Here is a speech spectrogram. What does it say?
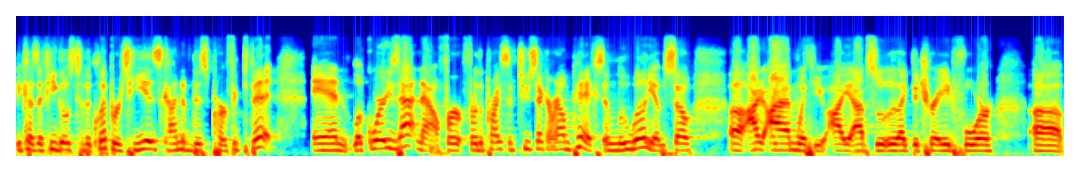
because if he goes to the Clippers, he is kind of this perfect fit. And look where he's at now for for the price of two second round picks and Lou Williams. So uh, I I am with you. I absolutely like the trade for uh,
